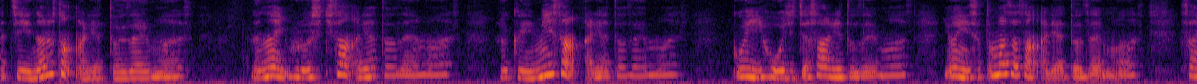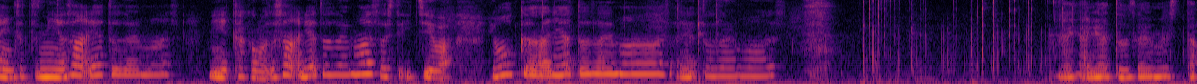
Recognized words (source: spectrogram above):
8位なるさんありがとうございます。7位風呂敷さんありがとうございます。6位みーさんありがとうございます。5位ほうじ茶さんありがとうございます。4位里正さんありがとうございます。3位辰巳屋さんありがとうございます。2位高松さんありがとうございます。そして1位はようくんありがとうございます。ありがとうございます。はいありがとうございましたあ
